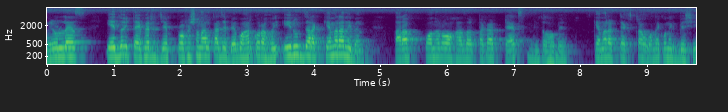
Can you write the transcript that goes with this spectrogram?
mirrorless, এই দুই টাইপের যে প্রফেশনাল কাজে ব্যবহার করা হয়, এইরূপ যারা ক্যামেরা নেবেন তারা পনেরো হাজার টাকা ট্যাক্স দিতে হবে। ক্যামেরার ট্যাক্সটা অনেক অনেক বেশি।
